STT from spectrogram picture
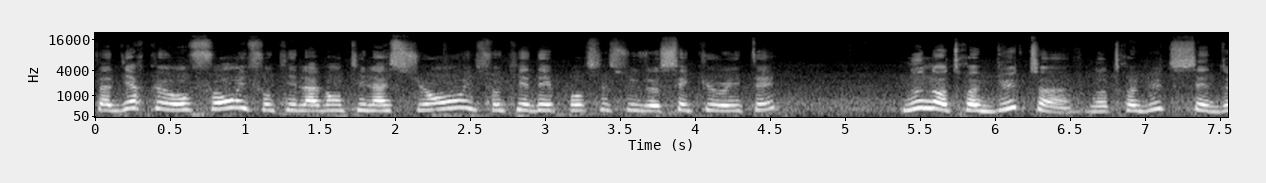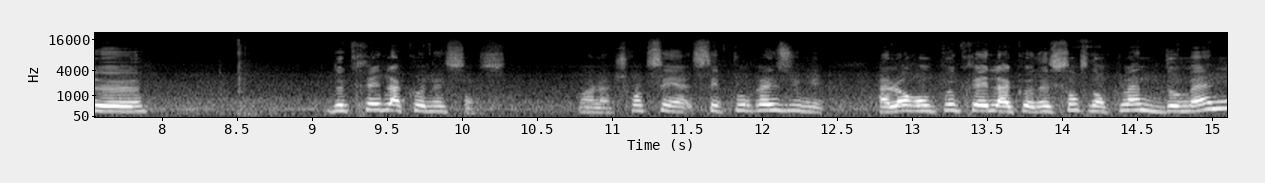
C'est-à-dire qu'au fond, il faut qu'il y ait de la ventilation, il faut qu'il y ait des processus de sécurité. Nous, notre but, notre but, c'est de, de créer de la connaissance. Voilà, je crois que c'est pour résumer. Alors, on peut créer de la connaissance dans plein de domaines.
